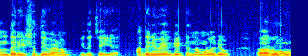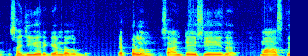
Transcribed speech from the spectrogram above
അന്തരീക്ഷത്തിൽ വേണം ഇത് ചെയ്യാൻ. അതിനു വേണ്ടിയിട്ട് നമ്മളൊരു റൂം സജ്ജീകരിക്കേണ്ടതുണ്ട്. എപ്പോഴും സാനിറ്റൈസ് ചെയ്ത് മാസ്ക്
